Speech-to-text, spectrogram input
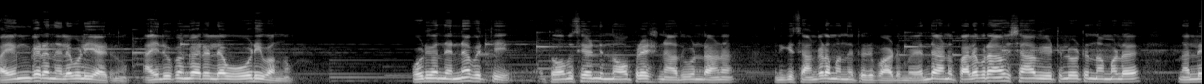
ഭയങ്കര നിലവിളിയായിരുന്നു. അയലൂക്കംകാരെല്ലാം ഓടി വന്നു. ഓടി വന്ന് എന്നാ പറ്റി? തോമസ് ചേട്ടൻ ഇന്ന് ഓപ്പറേഷൻ അതുകൊണ്ടാണ് എനിക്ക് സങ്കടം വന്നിട്ടൊരു പാടുമ്പോൾ എന്താണ്? പല പ്രാവശ്യം ആ വീട്ടിലോട്ട് നമ്മൾ നല്ല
